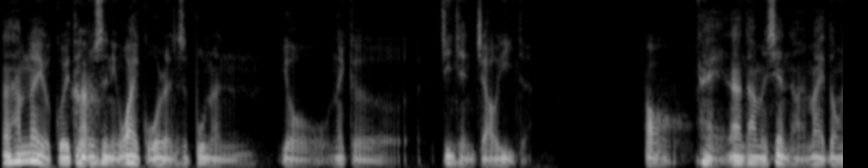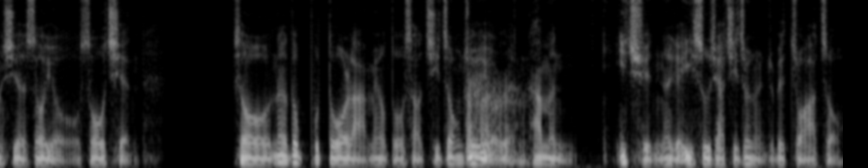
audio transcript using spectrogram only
那他们那有规定，就是你外国人是不能有那个金钱交易的。哦，嘿，那他们现场卖东西的时候有收钱。收、so, 那个都不多啦，没有多少。其中就有人，他们一群那个艺术家，其中有人就被抓走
